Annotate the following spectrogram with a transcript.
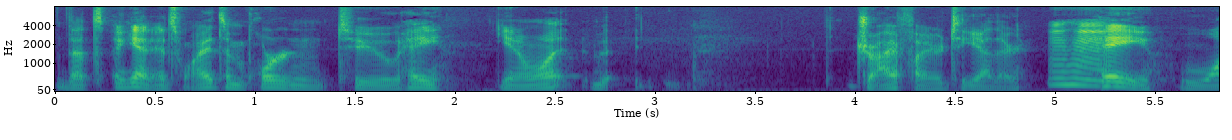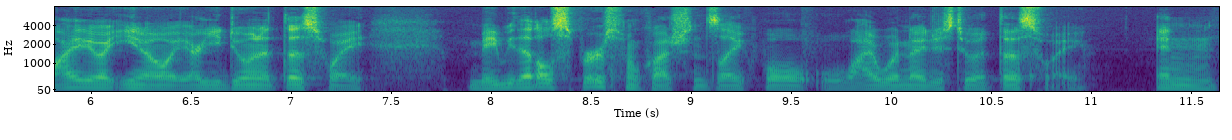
that's again, it's why it's important to hey, you know what, dry fire together. Mm-hmm. Hey, why do I, you know, are you doing it this way? Maybe that'll spur some questions like, well, why wouldn't I just do it this way? And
